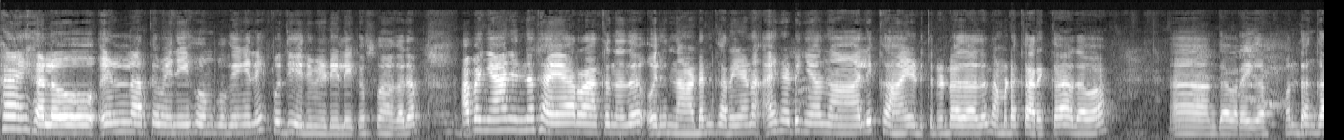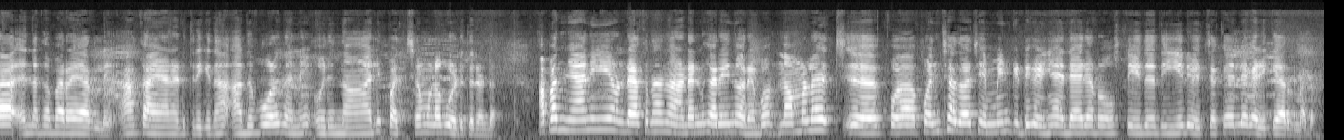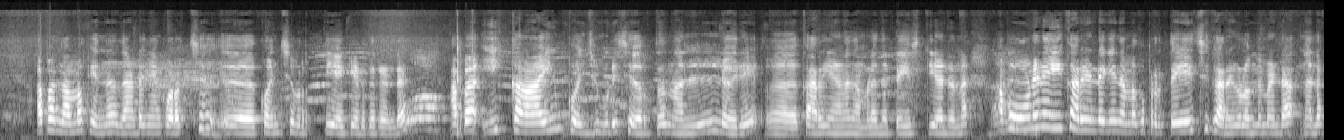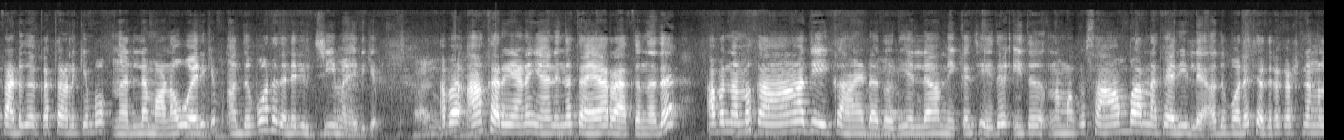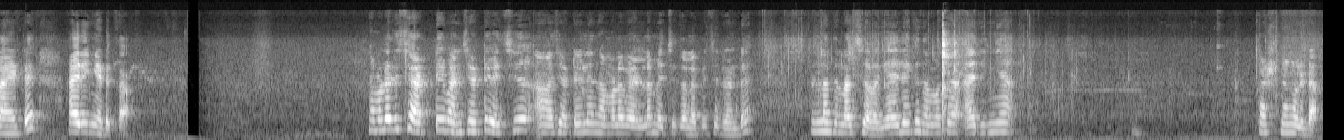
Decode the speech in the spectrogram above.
Hi hello എല്ലാവർക്കും any home കുക്കിങ്ങിലെ പുതിയൊരു വീഡിയോയിലേക്ക് സ്വാഗതം. അപ്പം ഞാൻ ഇന്ന് തയ്യാറാക്കുന്നത് ഒരു നാടൻ കറിയാണ്. അതിനായിട്ട് ഞാൻ നാല് കായ എടുത്തിട്ടുണ്ട്. അതായത് നമ്മുടെ കറിക്ക അഥവാ എന്താ പറയുക കൊന്തങ്ക എന്നൊക്കെ പറയാറില്ലേ ആ കായാണ് എടുത്തിരിക്കുന്നത്. അതുപോലെ തന്നെ ഒരു നാല് പച്ചമുളകും എടുത്തിട്ടുണ്ട്. അപ്പം ഞാൻ ഈ ഉണ്ടാക്കുന്ന നാടൻ കറി എന്ന് പറയുമ്പോൾ നമ്മൾ കൊഞ്ച് അഥവാ ചെമ്മീൻ കിട്ടിക്കഴിഞ്ഞാൽ എല്ലാവരും റോസ്റ്റ് ചെയ്ത് തീയിൽ വെച്ചൊക്കെ അല്ലേ കഴിക്കാറുള്ളത്. അപ്പം നമുക്കിന്ന് ദാണ്ട ഞാൻ കുറച്ച് കൊഞ്ച് വൃത്തിയാക്കി എടുത്തിട്ടുണ്ട്. അപ്പം ഈ കായും കൊഞ്ചും കൂടി ചേർത്ത് നല്ലൊരു കറിയാണ് നമ്മളിന്ന് ടേസ്റ്റി ആയിട്ടുള്ള. അപ്പോൾ ഊണിന് ഈ കറി ഉണ്ടെങ്കിൽ നമുക്ക് പ്രത്യേകിച്ച് കറികളൊന്നും വേണ്ട. നല്ല കടുകൊക്കെ തളിക്കുമ്പോൾ നല്ല മണവുമായിരിക്കും. അതുപോലെ തന്നെ രുചിയുമായിരിക്കും. അപ്പം ആ കറിയാണ് ഞാൻ ഇന്ന് തയ്യാറാക്കുന്നത്. അപ്പം നമുക്ക് ആദ്യം ഈ കായുടെ തൊലിയെല്ലാം നീക്കം ചെയ്ത് ഇത് നമുക്ക് സാമ്പാറിനൊക്കെ അരിയില്ലേ അതുപോലെ ചതുര കഷ്ണങ്ങളായിട്ട് അരിഞ്ഞെടുക്കാം. നമ്മളൊരു ചട്ടി മൺചട്ടി വെച്ച് ആ ചട്ടിയിൽ നമ്മൾ വെള്ളം വെച്ച് തിളപ്പിച്ചിട്ടുണ്ട്. വെള്ളം തിളച്ചിറങ്ങി അതിലേക്ക് നമുക്ക് അരിഞ്ഞ കഷ്ണങ്ങളിടാം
